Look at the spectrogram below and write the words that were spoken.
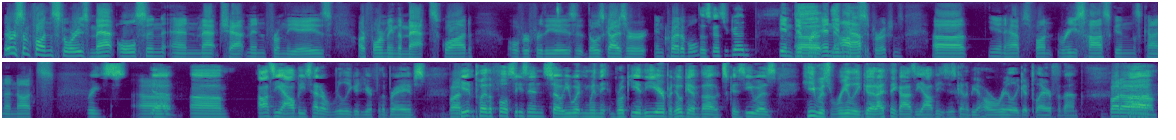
there were some fun stories. Matt Olson and Matt Chapman from the A's are forming the Matt squad over for the A's. Those guys are incredible Those guys are good. in different Uh, in Ian Happ. opposite directions. Uh, Ian Happ's fun. Rhys Hoskins kind of nuts. Rhys. Uh, yeah. Um, Ozzie Albies had a really good year for the Braves. But he didn't play the full season, so he wouldn't win the Rookie of the Year, but he'll get votes because he was he was really good. I think Ozzie Albies is going to be a really good player for them. but uh, um,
